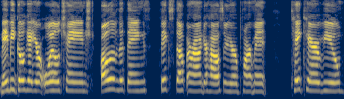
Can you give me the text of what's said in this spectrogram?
maybe go get your oil changed, all of the things, fix stuff around your house or your apartment, take care of you,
